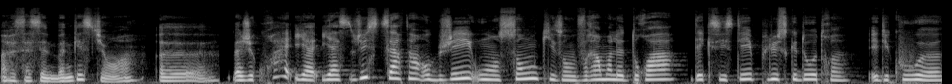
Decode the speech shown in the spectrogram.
Ah, ça, c'est une bonne question. Hein. Euh, bah, je crois qu'il y y a juste certains objets où on sent qu'ils ont vraiment le droit d'exister plus que d'autres. Et du coup, euh,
